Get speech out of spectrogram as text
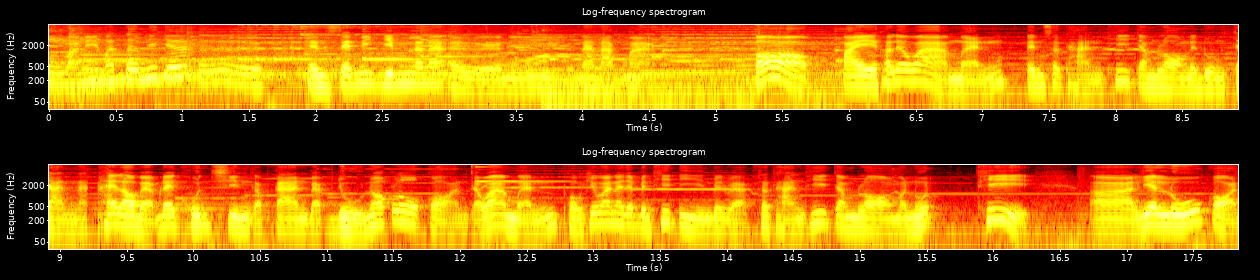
ประมาณนี้มาเติมเยอะๆเออเห็นเซนนี่ยิ้มแล้วนะเออนี่น่ารักมาก ก็ไปเขาเรียกว่าเหมือนเป็นสถานที่จำลองในดวงจันทร์นะให้เราแบบได้คุ้นชินกับการแบบอยู่นอกโลกก่อน แต่ว่าเหมือนผมคิดว่าน่าจะเป็นที่จีนเป็นแบบสถานที่จำลองมนุษย์ที่ เรียนรู้ก่อน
